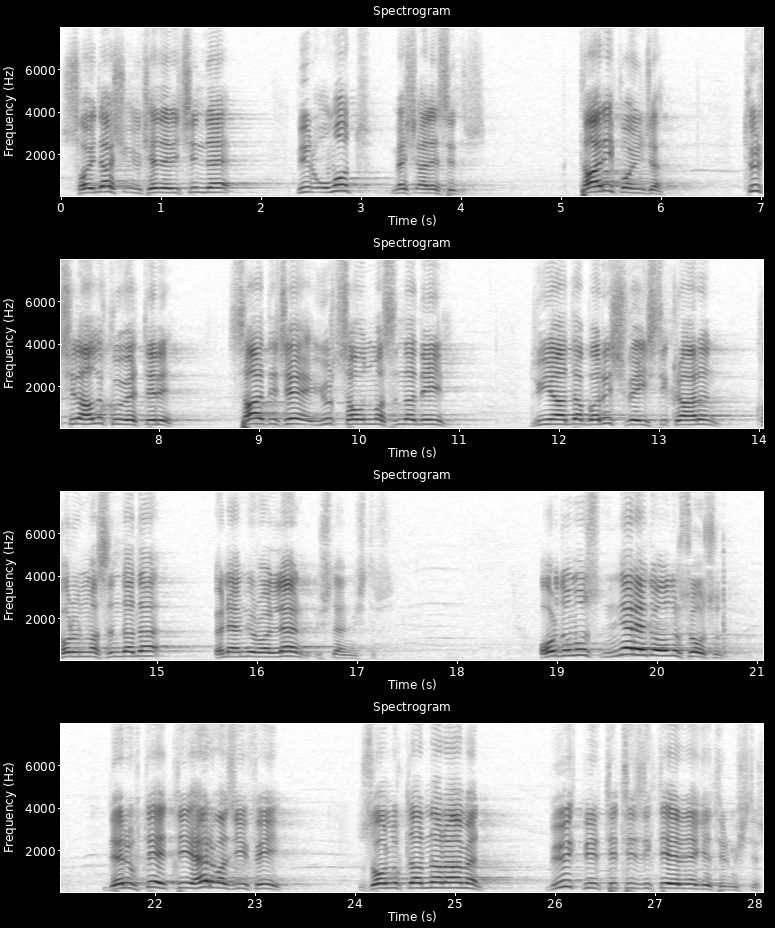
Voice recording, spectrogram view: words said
soydaş ülkeler içinde bir umut meşalesidir. Tarih boyunca Türk Silahlı Kuvvetleri sadece yurt savunmasında değil, dünyada barış ve istikrarın korunmasında da önemli roller üstlenmiştir. Ordumuz nerede olursa olsun deruhte ettiği her vazifeyi zorluklarına rağmen büyük bir titizlikte yerine getirmiştir.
